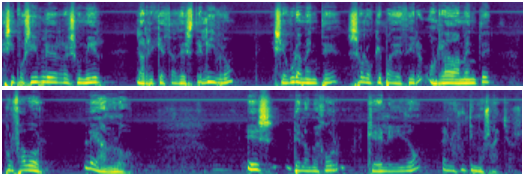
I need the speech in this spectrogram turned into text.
Es imposible resumir la riqueza de este libro seguramente solo quepa decir honradamente, por favor, léanlo. Es de lo mejor que he leído en los últimos años.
